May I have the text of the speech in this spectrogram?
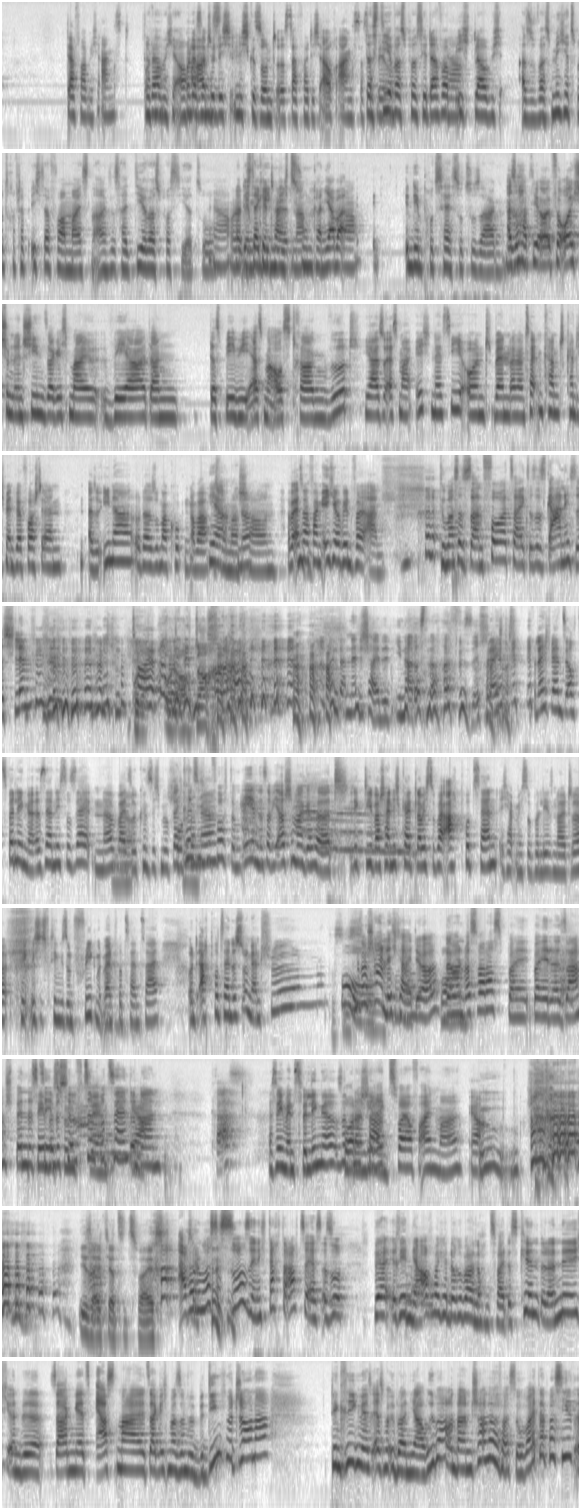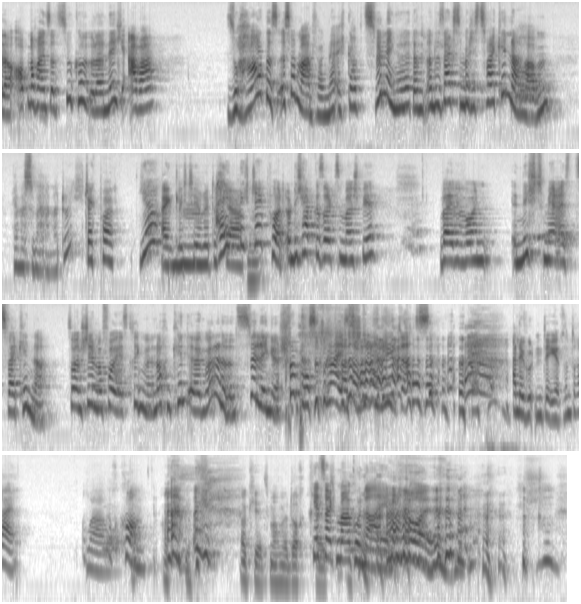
Davor habe ich Angst. Davor Oder? habe ich auch Und das Angst. natürlich nicht gesund ist. Davor hatte ich auch Angst. Dass wir- dir was passiert, davor Ja. habe ich, glaube ich, also was mich jetzt betrifft, habe ich davor am meisten Angst, dass halt dir was passiert. So. Ja, oder und ich dagegen halt, nichts ne? tun kann. Ja, aber Ja. in dem Prozess sozusagen. Also habt ihr für euch schon entschieden, sage ich mal, wer dann das Baby erstmal austragen wird? Ja, also erstmal ich, Nessie, und wenn dann am zweiten kann, kann ich mir entweder vorstellen, also Ina oder so mal gucken, aber Ja. Mal ne? schauen. Aber erstmal fange ich auf jeden Fall an. Du machst es dann vor, zeigst, es ist gar nicht so schlimm Oder, oder auch doch. und dann entscheidet Ina das nochmal für sich. Vielleicht, vielleicht werden sie auch Zwillinge, ist ja nicht so selten, ne? Bei Ja. so künstlichen Bei Befruchtungen künstlicher Befruchtung, eben, das habe ich auch schon mal gehört. liegt die Wahrscheinlichkeit, glaube ich, so bei 8%. Ich habe mich so belesen, Leute. Klingt nicht, ich klinge wie so ein Freak mit meinen Prozentzahlen. Und 8% ist schon ganz schön ist hoch. Die Wahrscheinlichkeit, ja. Boah. Wenn man, was war das? Bei, bei der Samenspende 10, 10 bis bis 15 Prozent und ja. dann. Krass. Deswegen, wenn Zwillinge sind, Boah, dann schauen. direkt zwei auf einmal. Ja. Ihr seid ja zu zweit. Aber du musst es so sehen. Ich dachte auch zuerst, also wir reden ja auch manchmal darüber, noch ein zweites Kind oder nicht. Und wir sagen jetzt erstmal, sage ich mal, sind wir bedient mit Jonah. Den kriegen wir jetzt erstmal über ein Jahr rüber und dann schauen wir, was so weiter passiert oder ob noch eins dazukommt oder nicht. Aber so hart das ist am Anfang, ne? Ich glaube, Zwillinge, dann, und du sagst, du möchtest zwei Kinder haben, dann bist du mal einmal durch. Jackpot. Ja, Eigentlich theoretisch, ja. eigentlich Jackpot. Und ich habe gesagt zum Beispiel, weil wir wollen nicht mehr als zwei Kinder. So, und stell dir mal vor, jetzt kriegen wir noch ein Kind irgendwann und dann sind es Zwillinge. Schwupp, hast du drei. So schnell geht das. Alle guten Dinge sind drei. Wow. Ach, komm. Okay, jetzt machen wir doch. Jetzt Kreis. sagt Marco nein. Toll.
